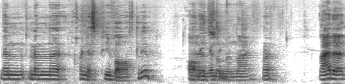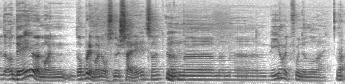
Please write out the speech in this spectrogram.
Men, men eh, hans privatliv aner ingenting. Som, nei. Nei. Nei, det, og det gjør man Da blir man jo også nysgjerrig, ikke sant? Mm. Men, eh, men eh, vi har ikke funnet noe der. Nei.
